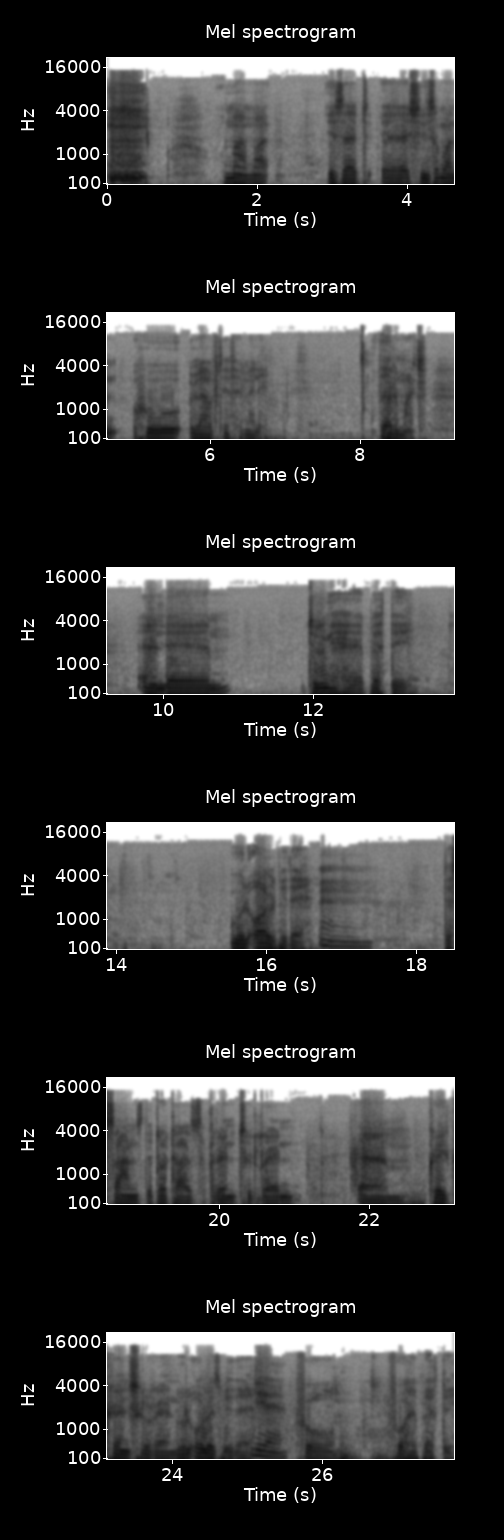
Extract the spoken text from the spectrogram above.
Mama is that uh, she's someone who loved her family very much. And um, during her birthday, we'll all be there. Mm. The sons, the daughters, grandchildren, um, great grandchildren will always be there. Yeah. for for her birthday,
